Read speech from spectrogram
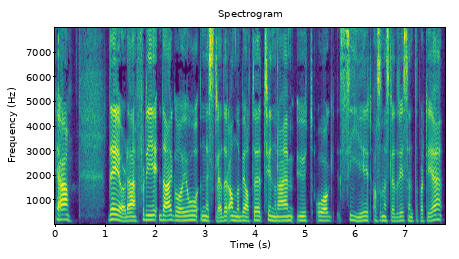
Ja, det gjør det. Fordi der går jo nestleder Anne Beate Tvinnereim ut og sier, altså nestleder i Senterpartiet,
